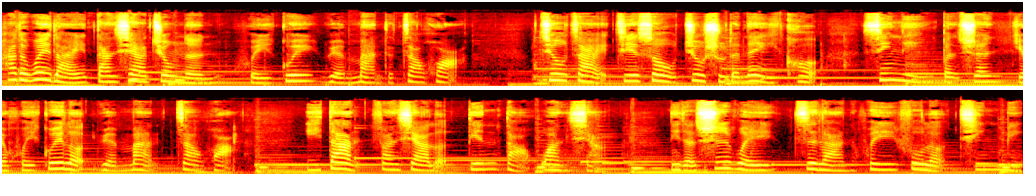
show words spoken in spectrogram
他的未来当下就能回归圆满的造化。就在接受救赎的那一刻。心灵本身也回归了圆满造化。一旦放下了颠倒妄想，你的思维自然恢复了清明。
